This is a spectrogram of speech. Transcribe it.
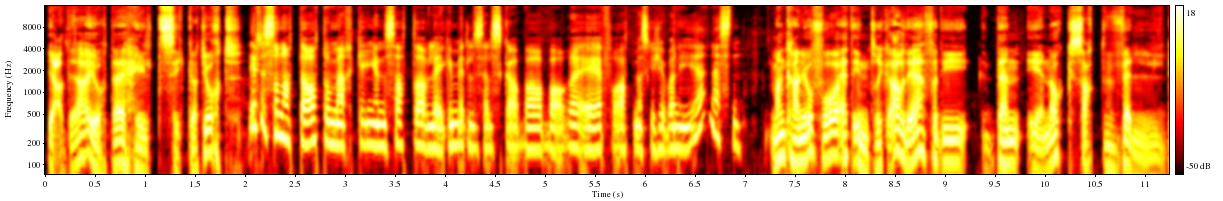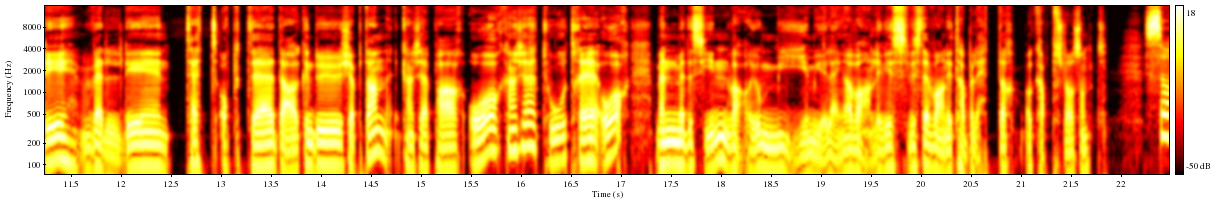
Ja, det har jeg gjort. Det er helt sikkert gjort. Er det sånn at datomerkingen satt av legemiddelselskaper bare er for at vi skal kjøpe nye, nesten? Man kan jo få et inntrykk av det, fordi den er nok satt veldig, veldig tett opp til dagen du kjøpte den. Kanskje et par år, kanskje. To-tre år. Men medisinen varer jo mye, mye lenger vanligvis, hvis det er vanlige tabletter og kapsler og sånt. Så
